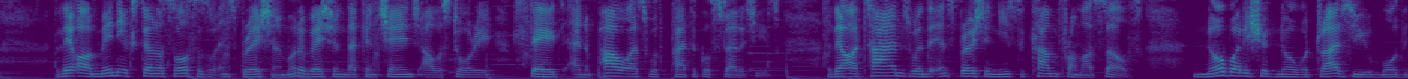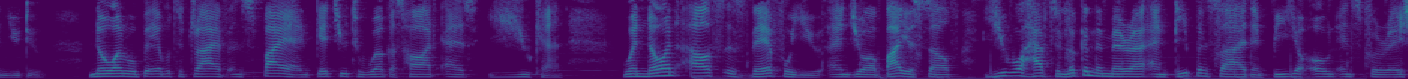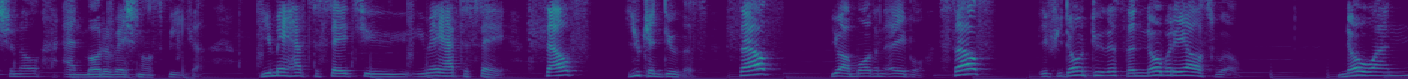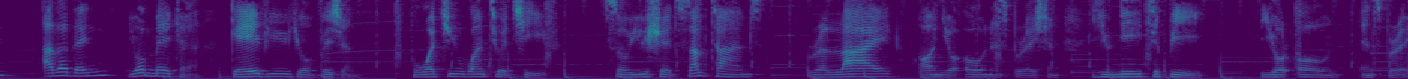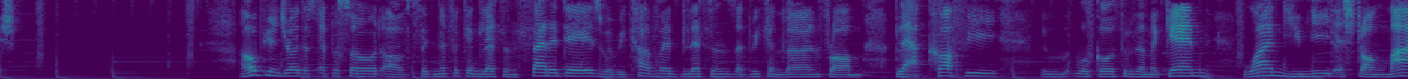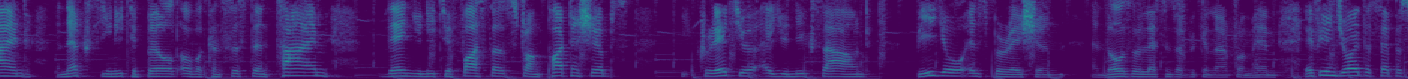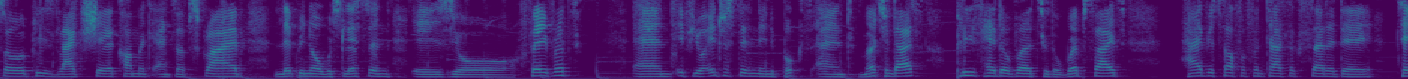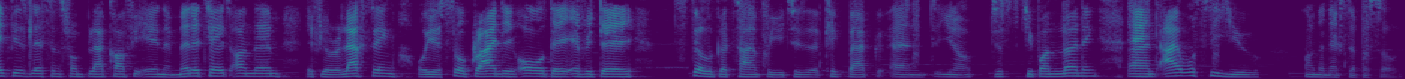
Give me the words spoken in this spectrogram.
There are many external sources of inspiration and motivation that can change our story, state, and empower us with practical strategies. There are times when the inspiration needs to come from ourselves. Nobody should know what drives you more than you do. No one will be able to drive, inspire, and get you to work as hard as you can. When no one else is there for you and you are by yourself, you will have to look in the mirror and deep inside and be your own inspirational and motivational speaker. You may have to say to you may have to say, "Self, you can do this. Self, you are more than able. Self, if you don't do this, then nobody else will." No one other than your maker gave you your vision for what you want to achieve. So you should sometimes rely on your own inspiration. You need to be your own inspiration. I hope you enjoyed this episode of Significant Lessons Saturdays, where we covered lessons that we can learn from Black Coffee. We'll go through them again. One, you need a strong mind. Next, you need to build over consistent time. Then you need to foster strong partnerships, create your a unique sound, be your inspiration, and those are the lessons that we can learn from him. If you enjoyed this episode, please like, share, comment, and subscribe. Let me know which lesson is your favorite. And if you're interested in any books and merchandise, please head over to the website have yourself a fantastic Saturday. Take these lessons from Black Coffee in and meditate on them. If you're relaxing or you're still grinding all day, every day, still a good time for you to uh, kick back and, you know, just keep on learning. And I will see you on the next episode.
